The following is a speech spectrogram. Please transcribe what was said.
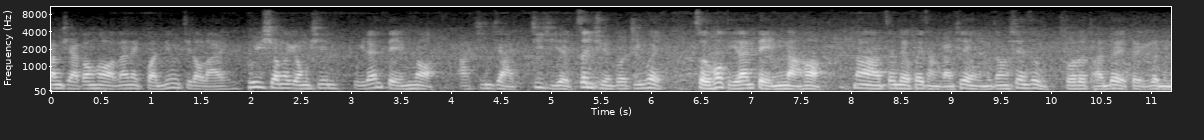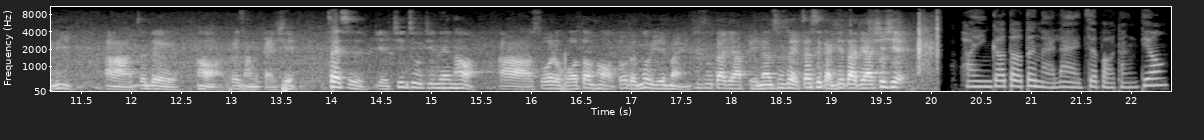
感谢讲吼，咱的馆长一路来非常的用心，为咱电影哦啊，真正积极的争取很多经费，守护咱电影啦哈。那真的非常感谢我们彰化县政府所有的团队的一个努力啊，真的哈非常的感谢。在此也庆祝今天哈啊所有的活动哈都能够圆满，祝大家平安顺遂。再次感谢大家，谢谢。欢迎各位登来来节目当中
